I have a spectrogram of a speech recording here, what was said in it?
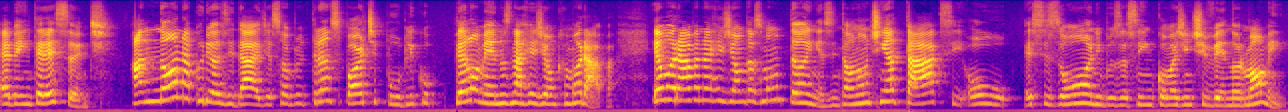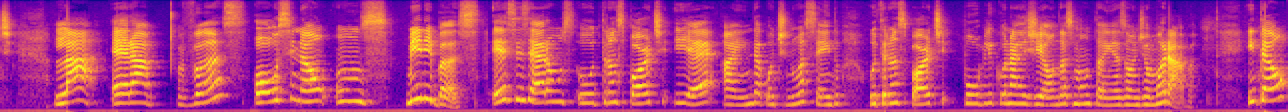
É bem interessante. A nona curiosidade é sobre o transporte público, pelo menos na região que eu morava. Eu morava na região das montanhas, então não tinha táxi ou esses ônibus assim como a gente vê normalmente. Lá era vans ou se não uns minibus. Esses eram os, o transporte e é, ainda continua sendo, o transporte público na região das montanhas onde eu morava. Então,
